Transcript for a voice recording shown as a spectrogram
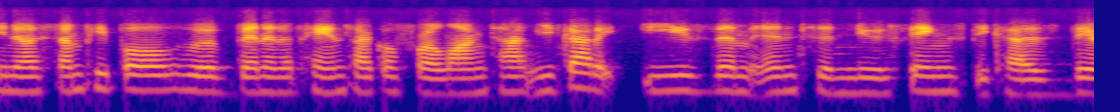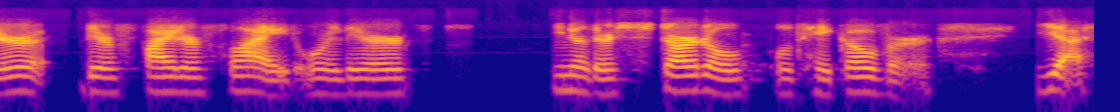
you know, some people who have been in a pain cycle for a long time, you've got to ease them into new things because their their fight or flight or their you know, their startle will take over. Yes,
